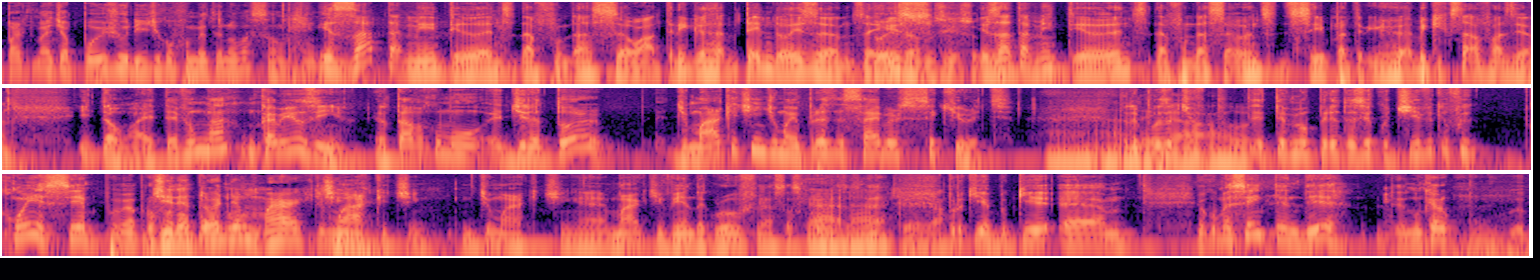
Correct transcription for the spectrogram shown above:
parte mais de apoio jurídico ao fomento à inovação. Então, Exatamente antes da fundação. A Trig Hub tem dois anos, é Dois isso? anos, isso. Exatamente antes da fundação, antes de ser para a Trig Hub, o que, que você estava fazendo? Então, aí teve uma, um caminhozinho. Eu estava como eh, diretor de marketing de uma empresa de cybersecurity. Ah, então, depois eu legal. tive, teve meu período executivo que eu fui conhecer, me aprofundar Diretor um de marketing. De marketing. De marketing, é. Marketing, venda, growth, nessas coisas, né? Caraca. Legal. Por quê? Porque é, eu comecei a entender, eu não quero pu-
